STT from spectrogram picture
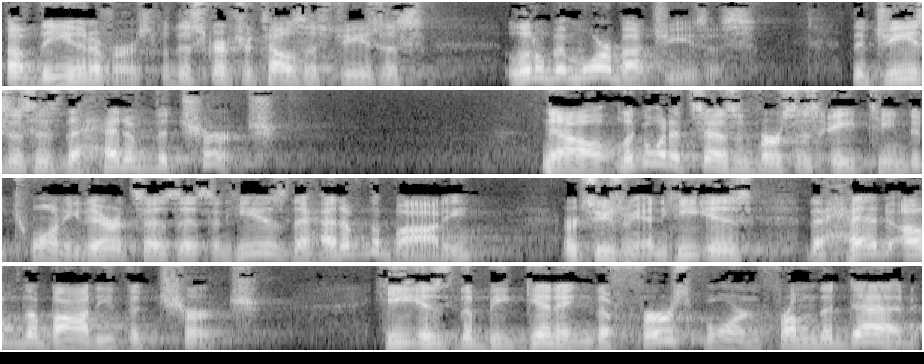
of the universe. But the scripture tells us Jesus, a little bit more about Jesus, that Jesus is the head of the church. Now, look at what it says in verses 18 to 20. There it says this, and he is the head of the body, or excuse me, and he is the head of the body, the church. He is the beginning, the firstborn from the dead,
